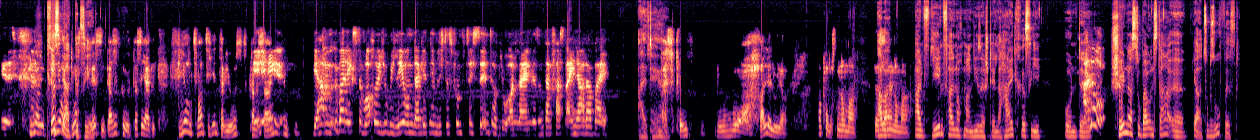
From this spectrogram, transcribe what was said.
gezählt. Christi hat du hast- gezählt. Christi, das ist gut, das ehrt dich. 24 Interviews, kann Nee, es sein? nee, Wir haben übernächste Woche Jubiläum, da geht nämlich das 50. Interview online. Wir sind dann fast ein Jahr dabei. Alter. Was? Fünf? Boah, Halleluja. Okay, das ist eine Nummer. Das Aber- ist eine Nummer. Auf jeden Fall nochmal an dieser Stelle. Hi, Chrissy. Und äh, Hallo! schön, dass du bei uns da äh, ja, zu Besuch bist.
